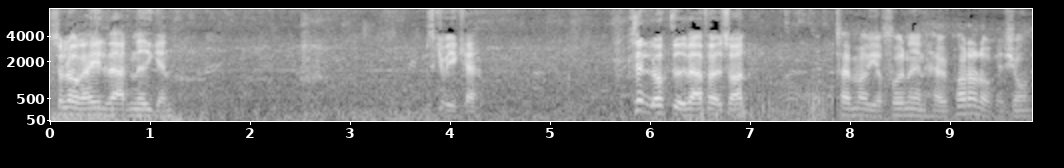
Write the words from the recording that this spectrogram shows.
Så lukker hele verden ned igen. Det skal vi ikke have. Det lugtede i hvert fald sådan. Fandme, vi har fundet en Harry Potter lokation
